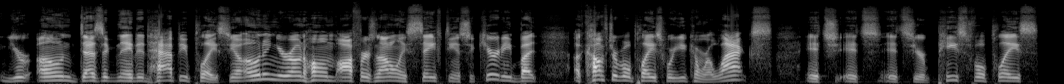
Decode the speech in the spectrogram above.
your own designated happy place. You know, owning your own home offers not only safety and security, but a comfortable place where you can relax. It's it's it's your peaceful place.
